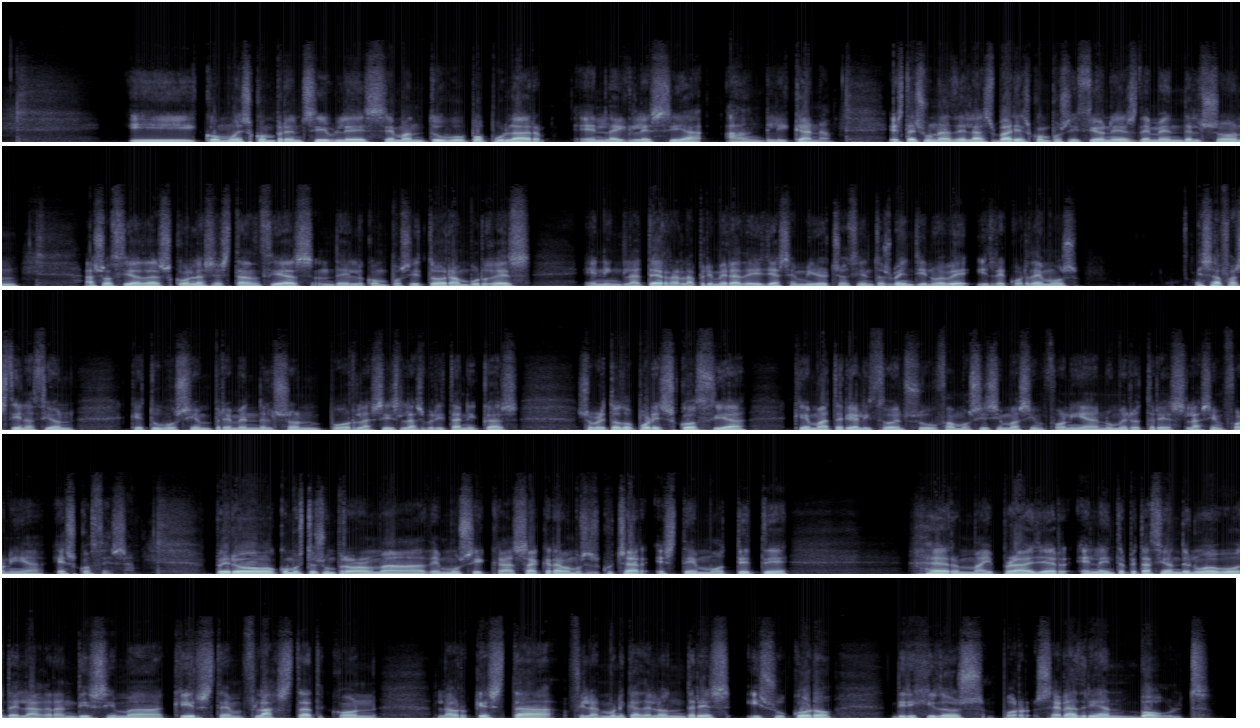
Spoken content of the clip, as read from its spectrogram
y como es comprensible se mantuvo popular en la iglesia anglicana. Esta es una de las varias composiciones de Mendelssohn asociadas con las estancias del compositor hamburgués en Inglaterra, la primera de ellas en 1829 y recordemos esa fascinación que tuvo siempre Mendelssohn por las islas británicas, sobre todo por Escocia, que materializó en su famosísima sinfonía número 3, la Sinfonía Escocesa. Pero como esto es un programa de música sacra, vamos a escuchar este motete Her My Prayer en la interpretación de nuevo de la grandísima Kirsten Flagstad con la Orquesta Filarmónica de Londres y su coro, dirigidos por Sir Adrian Boult.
